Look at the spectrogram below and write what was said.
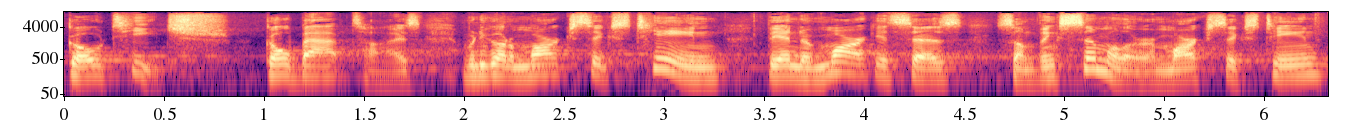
go teach go baptize. When you go to Mark 16, the end of Mark, it says something similar. Mark 16,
